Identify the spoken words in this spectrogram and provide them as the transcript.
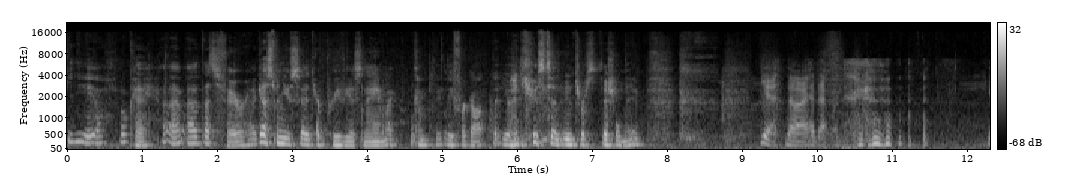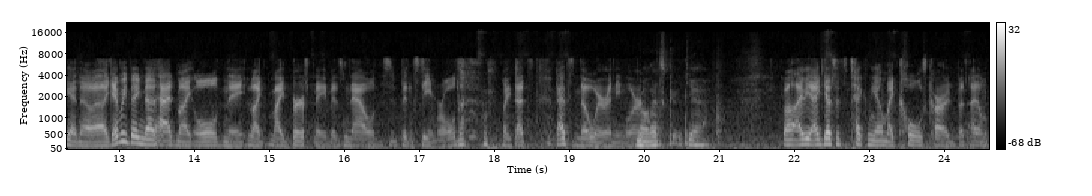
Yeah, okay. Uh, uh, that's fair. I guess when you said your previous name, I completely forgot that you had used an interstitial name. Yeah, no, I had that one. yeah, no, like everything that had my old name, like my birth name, is now been steamrolled. like that's that's nowhere anymore. No, that's good. Yeah. Well, I mean, I guess it's technically on my Kohl's card, but I don't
